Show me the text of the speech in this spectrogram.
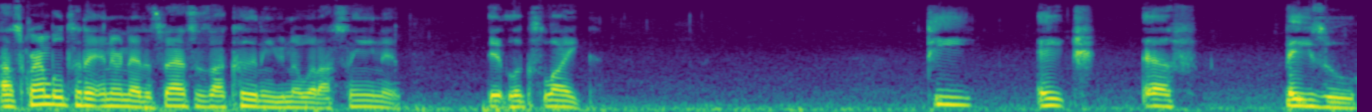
I scrambled to the internet as fast as I could, and you know what? I seen it. It looks like THF Bayzoo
